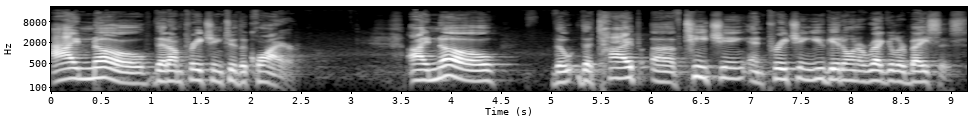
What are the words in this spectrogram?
I know that I'm preaching to the choir. I know the, the type of teaching and preaching you get on a regular basis.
